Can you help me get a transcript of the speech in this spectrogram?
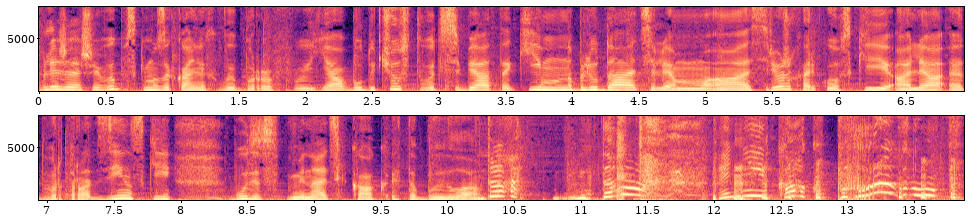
Ближайшие выпуски музыкальных выборов я буду чувствовать себя таким наблюдателем. А Сережа Харьковский а Эдвард Радзинский будет вспоминать, как это было. Да! Да! Они как прыгнут!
